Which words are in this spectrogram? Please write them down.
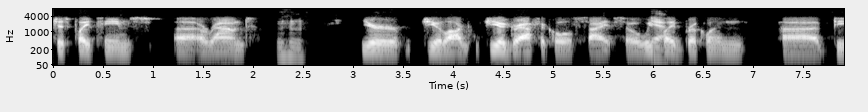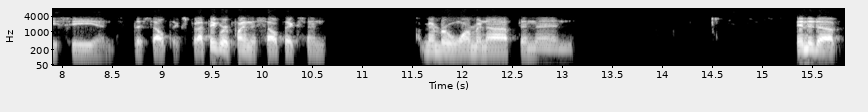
just play teams uh, around hmm your geolog- geographical site. So we Yeah. played Brooklyn, uh, DC, and the Celtics. But I think we are playing the Celtics, and I remember warming up, and then ended up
